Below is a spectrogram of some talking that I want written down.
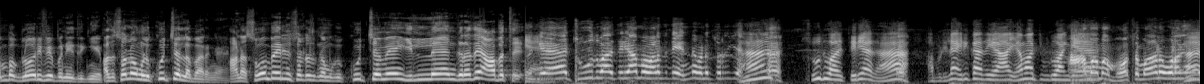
ரொம்ப க்ளோரிஃபை பண்ணிட்டு இருக்கீங்க அதை சொல்ல உங்களுக்கு கூச்சல்ல பாருங்க. ஆனா சோம்பேறின்னு சொல்றதுக்கு நமக்கு கூச்சமே இல்லைங்கிறதே ஆபத்து. சூதுவா தெரியாம வளர்ந்துட்டு என்ன பண்ண சொல்றீங்க? சூதுவாது தெரியாதா? அப்படிலாம் இருக்காதயா ஏமாத்தி விடுவாங்க. ஆமாமா மோசமான உலகம்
